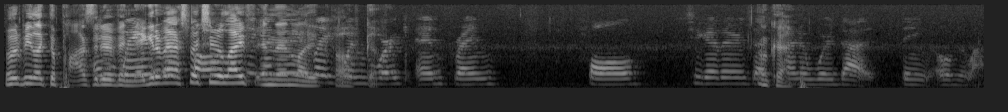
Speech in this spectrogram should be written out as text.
It would be like the positive and, where negative aspects of your falls life, and then together, like, oh when god, work and friends fall together. That's Okay. kind of where that thing overlaps.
